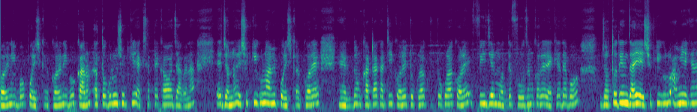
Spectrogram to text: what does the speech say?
করে নিব পরিষ্কার করে নিব কারণ এতগুলো শুটকি একসাথে খাওয়া যাবে না। এই জন্য এই শুটকিগুলো আমি পরিষ্কার করে একদম কাটাকাটি করে টুকরা টুকরা করে ফ্রিজের মধ্যে ফ্রোজেন করে রেখে দেব। যতদিন যাই এই শুটকিগুলো আমি এখানে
